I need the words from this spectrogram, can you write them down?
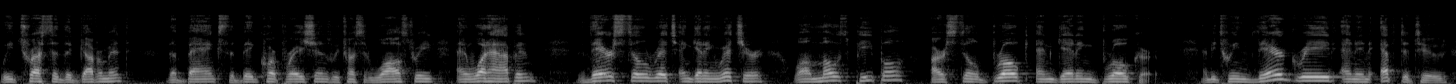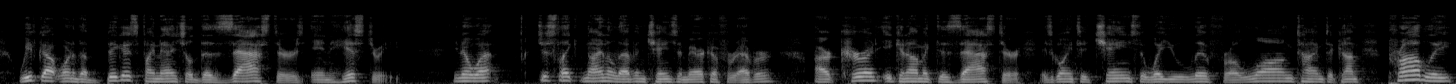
We trusted the government, the banks, the big corporations, we trusted Wall Street, and what happened? They're still rich and getting richer, while most people are still broke and getting broker. And between their greed and ineptitude, we've got one of the biggest financial disasters in history. You know what? Just like 9 11 changed America forever, our current economic disaster is going to change the way you live for a long time to come, probably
